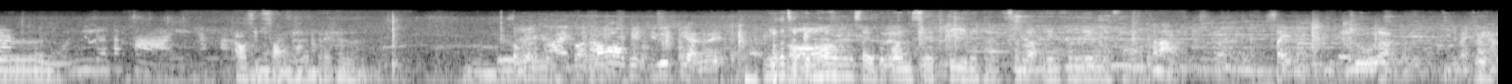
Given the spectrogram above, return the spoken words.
การโขนมีเดินตะข่ายอย่างเงี้ยค่ะเอา12เหรียญก็ได้เธอเดิ นนี่ก็จะเป็นห้องใส่อุปกรณ์เซฟตี้นะครับสำหรับเล่นเครื่องเล่นนะครับตลาดใส่ไหมรู้ละนี่ใช่ไหมครับ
